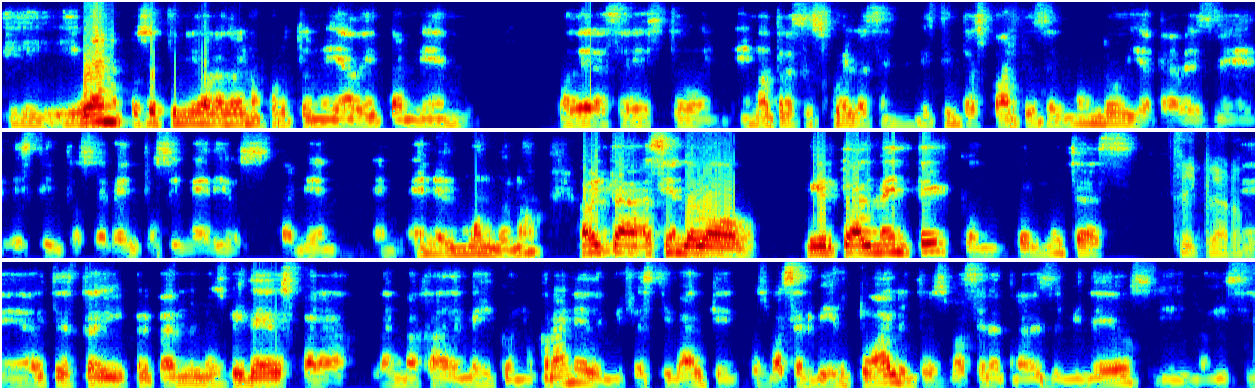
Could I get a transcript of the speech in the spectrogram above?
Y, y, bueno, pues he tenido la gran oportunidad de también poder hacer esto en, otras escuelas en distintas partes del mundo y a través de distintos eventos y medios también en, el mundo, ¿no? Ahorita haciéndolo virtualmente con, muchas... Sí, claro. Eh, ahorita estoy preparando unos videos para la Embajada de México en Ucrania de mi festival que pues va a ser virtual, entonces va a ser a través de videos y lo hice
